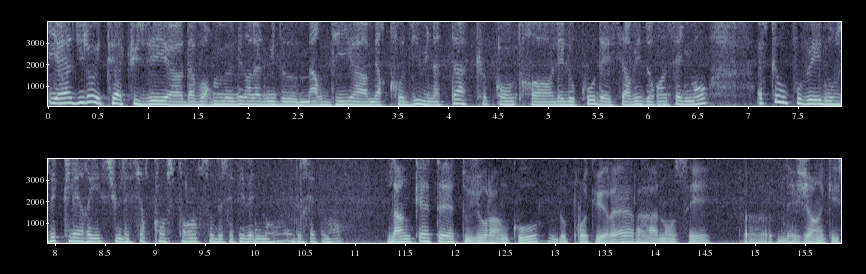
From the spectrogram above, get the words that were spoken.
Yaya Dilo était accusé euh, d'avoir mené dans la nuit de mardi à mercredi une attaque contre euh, les locaux des services de renseignement. Est-ce que vous pouvez nous éclairer sur les circonstances de cet événement et de cette mort? L'enquête est toujours en cours. Le procureur a annoncé euh, les gens qui,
